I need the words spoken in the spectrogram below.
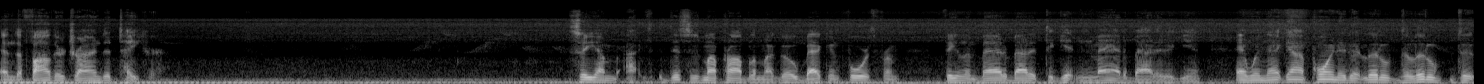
and the father trying to take her. See, I'm. I, this is my problem. I go back and forth from feeling bad about it to getting mad about it again. And when that guy pointed at little the little, to,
